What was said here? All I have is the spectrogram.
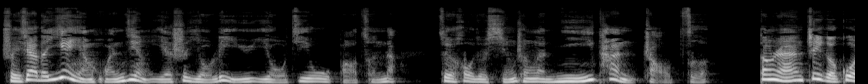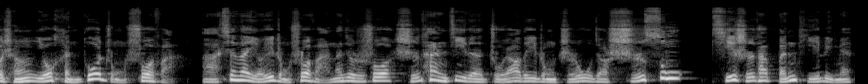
水下的厌氧环境也是有利于有机物保存的，最后就形成了泥炭沼泽。当然，这个过程有很多种说法啊。现在有一种说法，那就是说石炭纪的主要的一种植物叫石松，其实它本体里面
